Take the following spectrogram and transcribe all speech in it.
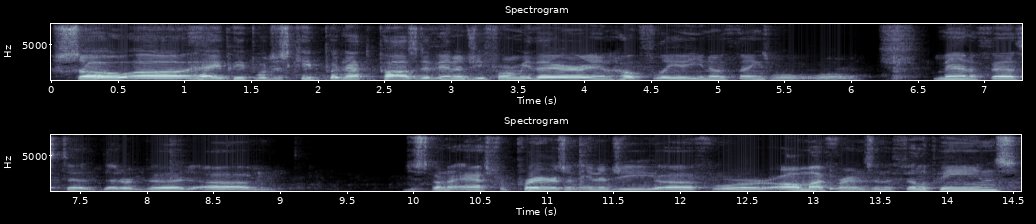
So, uh, hey, people, just keep putting out the positive energy for me there, and hopefully, you know, things will, will manifest that, that are good. Um, just going to ask for prayers and energy uh, for all my friends in the Philippines,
